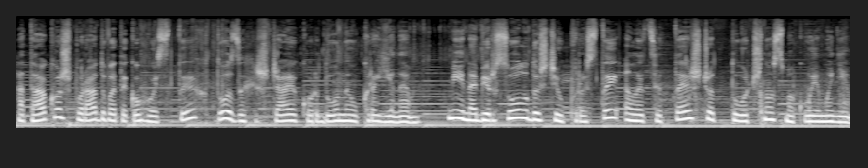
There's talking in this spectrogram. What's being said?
а також порадувати когось з тих, хто захищає кордони України. Мій набір солодощів простий, але це те, що точно смакує мені.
